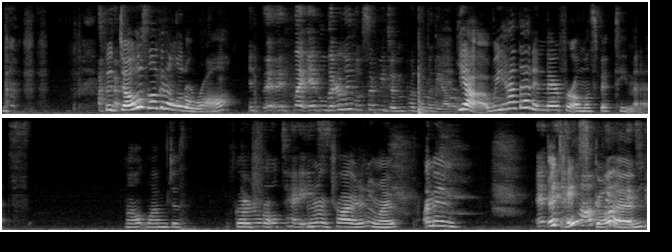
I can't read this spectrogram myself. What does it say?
the dough is looking a little raw. It, it, it, like it literally looks like we didn't put them in the oven. Yeah, we had that in there for almost 15 minutes. Well, I'm just Give good it a for. taste. I'm gonna try it anyway. I mean, It, It tastes pumpkin- good. It's,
